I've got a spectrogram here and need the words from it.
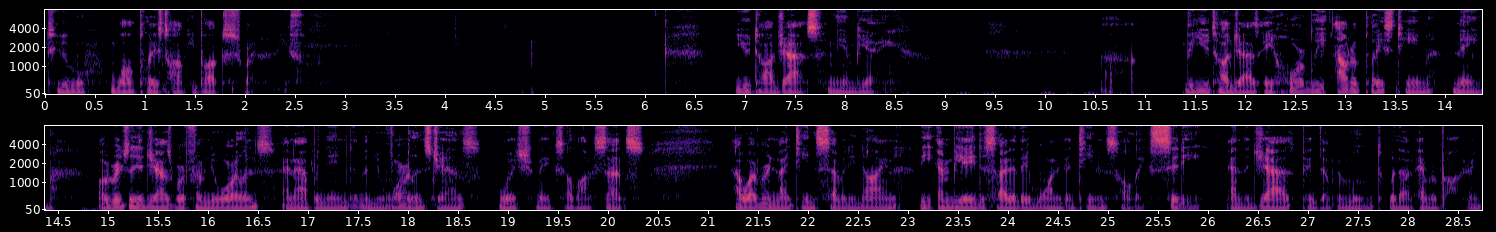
two well placed hockey pucks right underneath. Utah Jazz in the NBA. Uh, the Utah Jazz, a horribly out of place team name. Originally, the Jazz were from New Orleans and aptly named the New Orleans Jazz, which makes a lot of sense. However, in 1979, the NBA decided they wanted a team in Salt Lake City, and the Jazz picked up and moved without ever bothering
